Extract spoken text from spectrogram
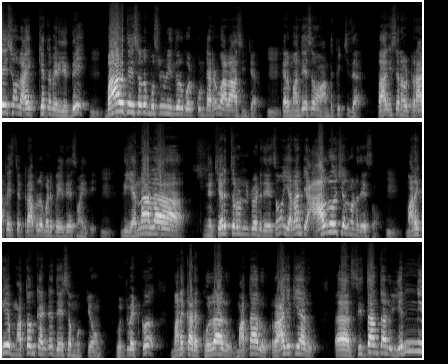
దేశంలో ఐక్యత పెరిగింది. భారతదేశంలో ముస్లింలు హిందువులు కొట్టుకుంటారని వాళ్ళు ఆశించారు. కానీ మన దేశం అంత పిచ్చిదా? పాకిస్తాన్ ట్రాప్ వేస్తే ట్రాప్లో పడిపోయే దేశం ఇది. ఇది ఎన్నాళ్ళ చరిత్ర ఉన్నటువంటి దేశం ఎలాంటి ఆలోచనలు ఉన్న దేశం. మనకి మతం కంటే దేశం ముఖ్యం. గుర్తుపెట్టుకో మనకాడ కులాలు మతాలు రాజకీయాలు సిద్ధాంతాలు ఎన్ని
